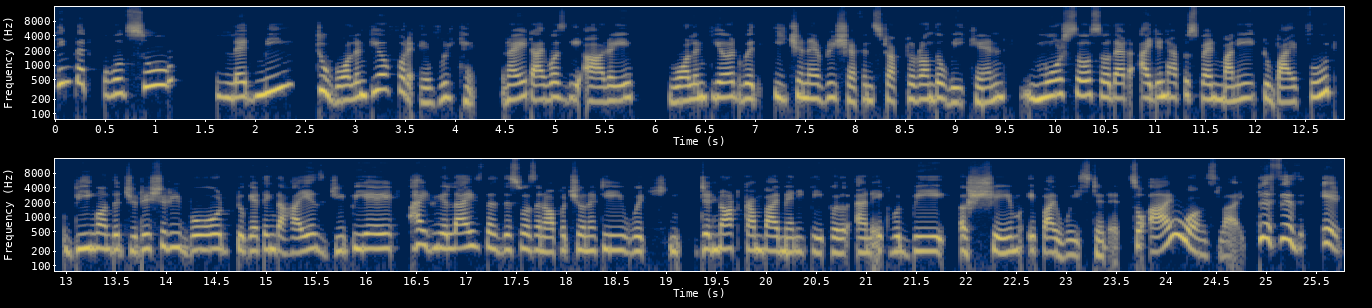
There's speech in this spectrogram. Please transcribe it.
think that also led me to volunteer for everything, right? I was the RA volunteered with each and every chef instructor on the weekend, more so so that I didn't have to spend money to buy food. Being on the judiciary board to getting the highest GPA, I realized that this was an opportunity which did not come by many people and it would be a shame if I wasted it. So I was like, this is it.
